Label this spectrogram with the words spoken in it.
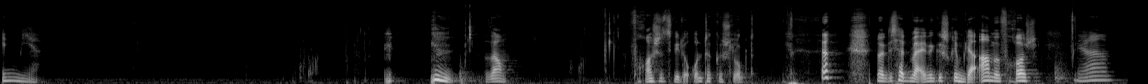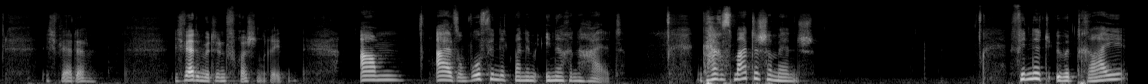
in mir? So, Frosch ist wieder runtergeschluckt. und ich hatte mir eine geschrieben, der arme Frosch. Ja, ich werde, ich werde mit den Fröschen reden. Ähm, also, wo findet man im Inneren Halt? Ein charismatischer Mensch findet über drei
